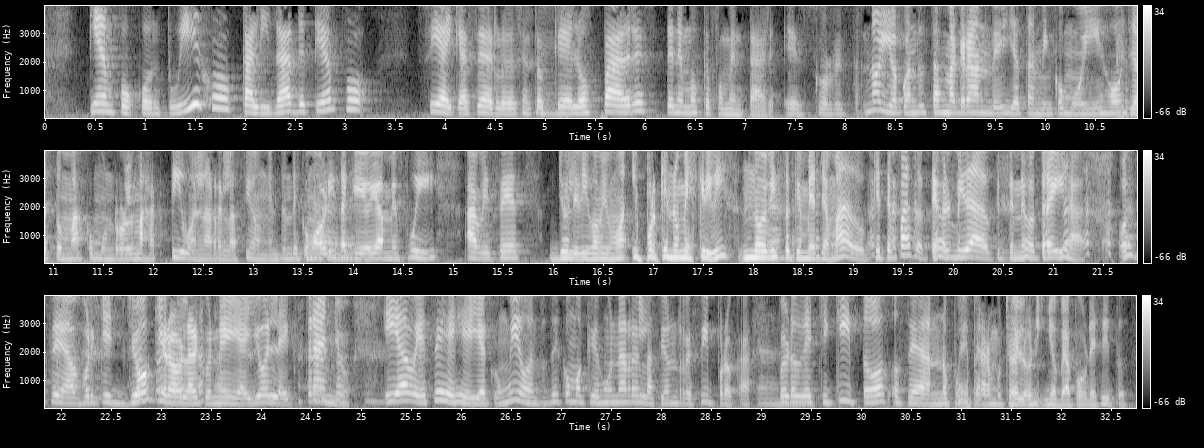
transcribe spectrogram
tiempo con tu hijo, calidad de tiempo, sí hay que hacerlo. Yo siento que los padres tenemos que fomentar eso. Correcto. No, y ya cuando estás más grande, ya también como hijo, ya tomas como un rol más activo en la relación. ¿Entendés? Como ahorita que yo ya me fui, a veces yo le digo a mi mamá, ¿y por qué no me escribís? No he visto que me has llamado. ¿Qué te pasa? ¿Te has olvidado que tenés otra hija? O sea, porque yo quiero hablar con ella, yo la extraño. Y a veces es ella conmigo. Entonces como que es una relación recíproca. Pero de chiquitos, o sea, no puedes esperar mucho de los niños, vea, pobrecitos.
